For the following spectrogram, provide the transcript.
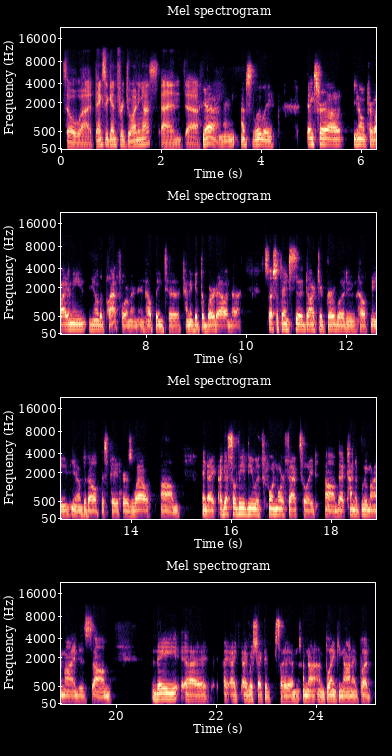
So uh, thanks again for joining us. And uh, yeah, man, absolutely. Thanks for you know providing me you know the platform and, and helping to kind of get the word out. And special thanks to Dr. Gerwood who helped me you know develop this paper as well. Um, and I, I, guess I'll leave you with one more factoid um, that kind of blew my mind is um, they, uh, I, I, wish I could say I'm, I'm, not, I'm blanking on it, but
